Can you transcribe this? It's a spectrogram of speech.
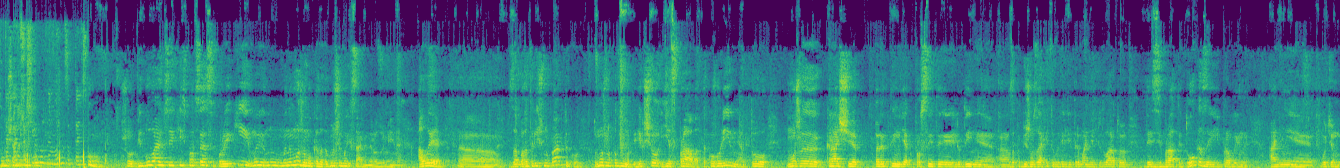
Тому що на А цьому ще можна, можна запитання? Що відбуваються якісь процеси, про які ми, ну, ми не можемо казати, тому що ми їх самі не розуміємо. Але е, за багаторічну практику, то можна подумати, якщо є справа такого рівня, то може краще перед тим, як просити людині е, запобіжного захід у вигляді тримання під вартою, десь зібрати докази її провини, ані потім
